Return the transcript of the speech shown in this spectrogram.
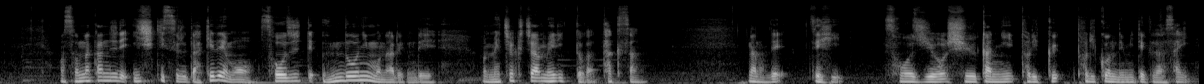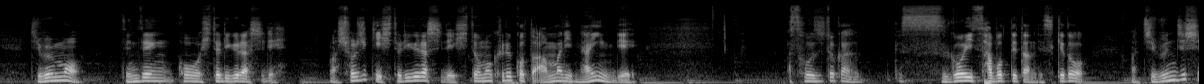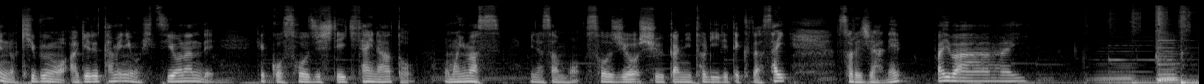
まあ、そんな感じで意識するだけでも掃除って運動にもなるんで、まあ、めちゃくちゃメリットがたくさんなので是非掃除を習慣に取りく取り込んでみてください。自分も全然こう一人暮らしで、まあ、正直一人暮らしで人も来ることあんまりないんで掃除とかすごいサボってたんですけど、まあ、自分自身の気分を上げるためにも必要なんで結構掃除していきたいなと思います。皆さんも掃除を習慣に取り入れてください。それじゃあね。バイバーイ。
